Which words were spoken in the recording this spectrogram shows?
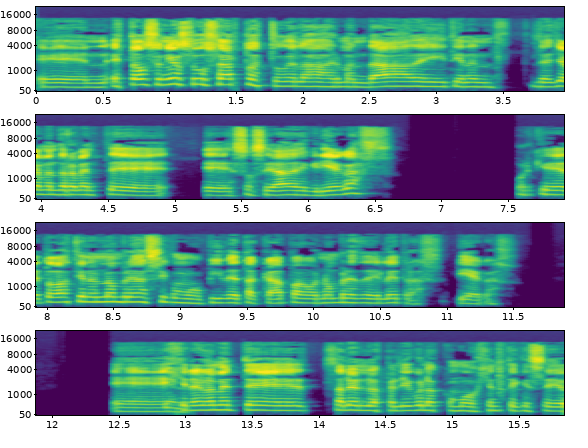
En Estados Unidos se usa harto esto de las hermandades y tienen, les llaman de repente eh, sociedades griegas, porque todas tienen nombres así como Pi Beta Kappa o nombres de letras griegas. Eh, generalmente salen en las películas como gente que se,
